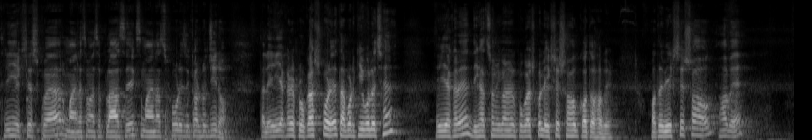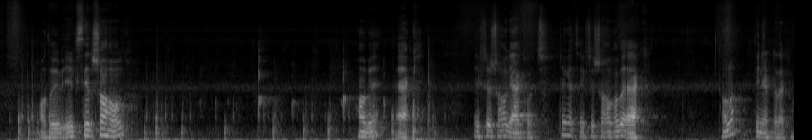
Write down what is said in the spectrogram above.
three x square minus minus plus x minus four is equal to zero তাহলে এই আকারে প্রকাশ করে তারপর কি বলেছে? এই আকারে দ্বিঘাত সমীকরণের প্রকাশ করলে এক্সের সহগ কত হবে? অতএব এক্সের সহগ হবে, অতএব এক্সের সহগ হবে এক। এক্সের সহগ এক হচ্ছে। ঠিক আছে এক্স এক্সের সহগ হবে এক। হলো? তিন একটা দেখো।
